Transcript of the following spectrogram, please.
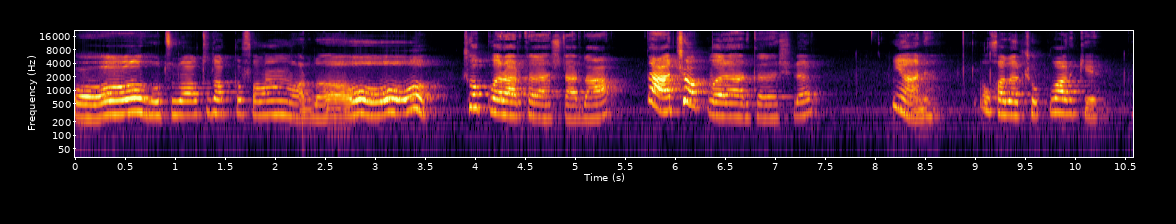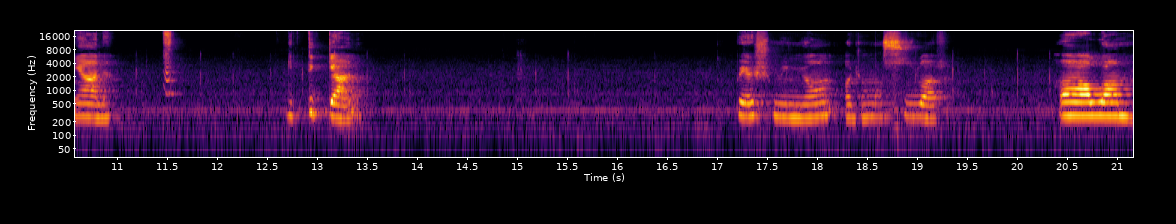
Oo 36 dakika falan var daha. Oo çok var arkadaşlar daha. Daha çok var arkadaşlar. Yani o kadar çok var ki yani. Gittik yani. 5 milyon acımasızlar. Allah'ım.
